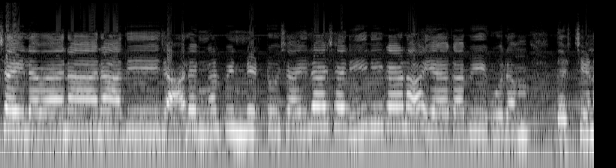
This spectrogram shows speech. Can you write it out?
ശൈലവനാനാദി ജാലങ്ങൾ പിന്നിട്ടു ശൈല ശരീരികളായ കപികുലം. ദക്ഷിണ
